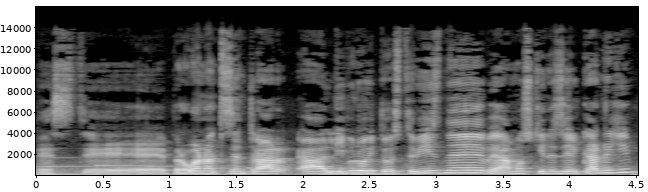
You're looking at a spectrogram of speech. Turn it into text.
Este, pero bueno, antes de entrar al libro y todo este business, veamos quién es Dale Carnegie.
